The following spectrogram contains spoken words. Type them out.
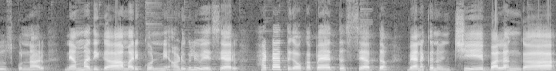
చూసుకున్నారు. నెమ్మదిగా మరి కొన్ని అడుగులు వేశారు. హఠాత్తుగా ఒక పెద్ద శబ్దం. వెనక నుంచి బలంగా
